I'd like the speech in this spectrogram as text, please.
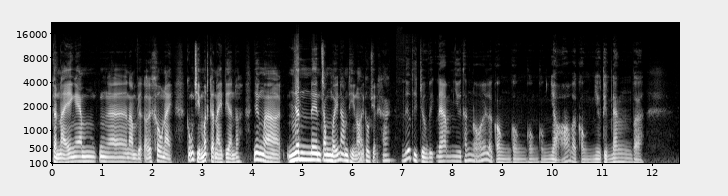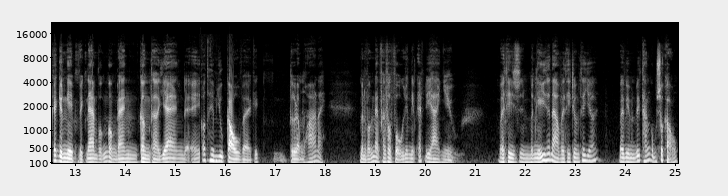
cần này anh em ờ, làm việc ở cái khâu này cũng chỉ mất cần này tiền thôi. Nhưng mà nhân lên trong mấy năm thì nói câu chuyện khác. Nếu thị trường Việt Nam như thắng nói là còn còn còn còn nhỏ và còn nhiều tiềm năng và các doanh nghiệp Việt Nam vẫn còn đang cần thời gian để có thêm nhu cầu về cái tự động hóa này mình vẫn đang phải phục vụ doanh nghiệp FDI nhiều vậy thì mình nghĩ thế nào về thị trường thế giới bởi vì mình biết thắng cũng xuất khẩu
